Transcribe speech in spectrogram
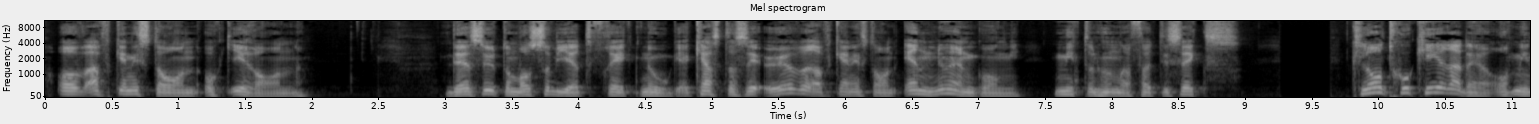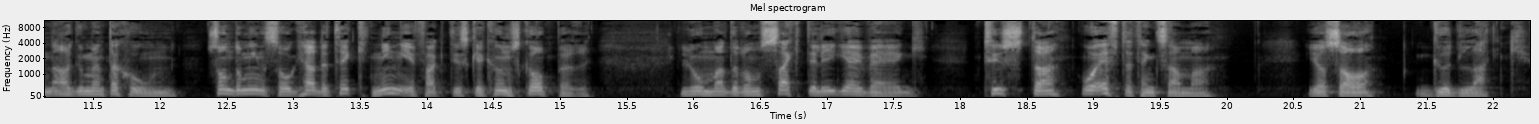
av Afghanistan och Iran. Dessutom var Sovjet fräckt nog att kasta sig över Afghanistan ännu en gång 1946. Klart chockerade av min argumentation, som de insåg hade täckning i faktiska kunskaper, lommade de sakteliga iväg, tysta och eftertänksamma. Jag sa good luck.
